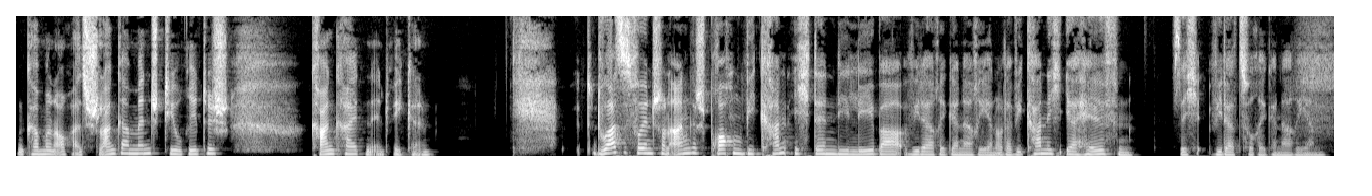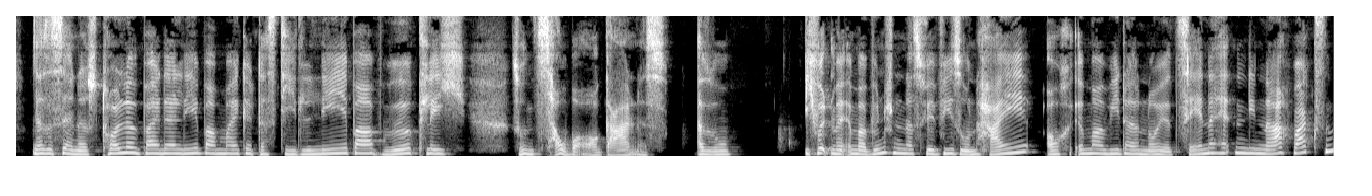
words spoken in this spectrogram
Dann kann man auch als schlanker Mensch theoretisch Krankheiten entwickeln. Du hast es vorhin schon angesprochen, wie kann ich denn die Leber wieder regenerieren oder wie kann ich ihr helfen, sich wieder zu regenerieren? Das ist ja das Tolle bei der Leber, Maike, dass die Leber wirklich so ein Zauberorgan ist. Also ich würde mir immer wünschen, dass wir wie so ein Hai auch immer wieder neue Zähne hätten, die nachwachsen.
